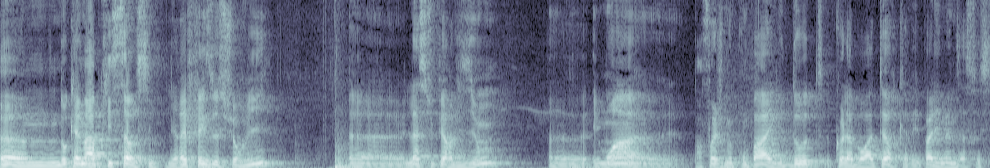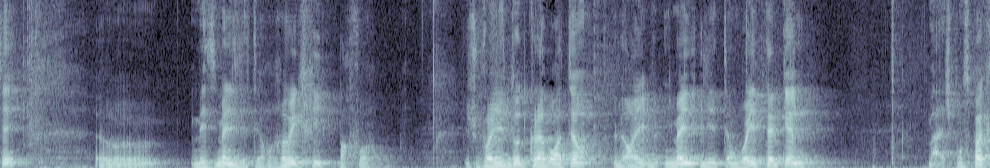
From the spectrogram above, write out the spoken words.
Euh, donc elle m'a appris ça aussi, les réflexes de survie, euh, la supervision. et moi, parfois je me compare avec d'autres collaborateurs qui n'avaient pas les mêmes associés. mes emails ils étaient réécrits parfois je voyais d'autres collaborateurs, leur email, il était envoyé tel quel. Bah, je pense pas que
